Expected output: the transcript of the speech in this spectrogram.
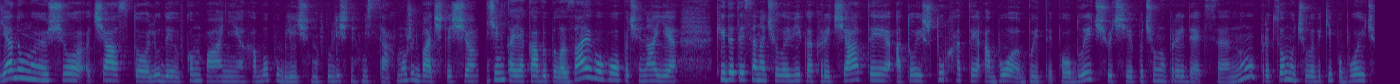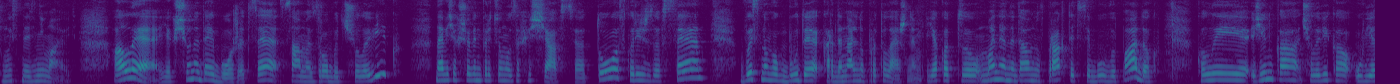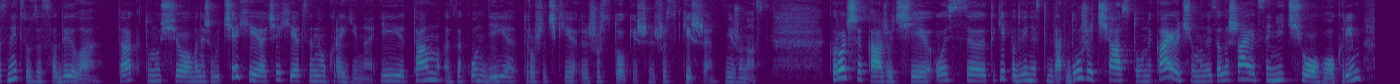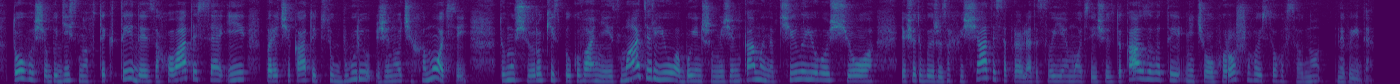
Я думаю, що часто люди в компаніях або публічно, в публічних місцях можуть бачити, що жінка, яка випила зайвого, починає кидатися на чоловіка, кричати, а то й штурхати або бити по обличчю чи по чому прийдеться. Ну, при цьому чоловіки побої чомусь не знімають. Але якщо, не дай Боже, це саме зробить чоловік, навіть якщо він при цьому захищався, то, скоріш за все, висновок буде кардинально протилежним. Як от у мене недавно в практиці був випадок, коли жінка чоловіка у в'язницю засадила. Так, тому що вони живуть в Чехії, а Чехія це не Україна, і там закон діє трошечки жорстокіше, жорсткіше, ніж у нас. Коротше кажучи, ось е, такий подвійний стандарт. Дуже часто уникаючому не залишається нічого, окрім того, щоб дійсно втекти, десь заховатися і перечекати цю бурю жіночих емоцій. Тому що роки спілкування із матір'ю або іншими жінками навчили його, що якщо ти будеш захищатися, проявляти свої емоції, щось доказувати, нічого хорошого із цього все одно не вийде.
